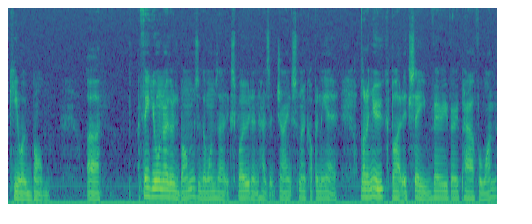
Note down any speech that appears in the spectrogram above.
kilo bomb. Uh, I think you all know those bombs are the ones that explode and has a giant smoke up in the air. Not a nuke, but it's a very very powerful one.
